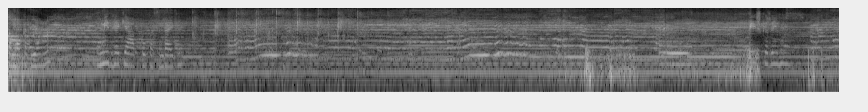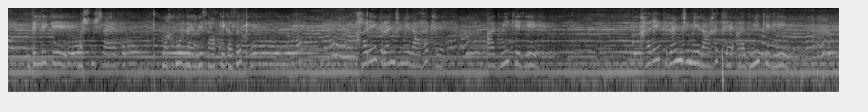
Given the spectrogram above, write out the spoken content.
کا موقع دیا ہے امید ہے کہ آپ کو پسند آئے گی۔ پیش کر رہی ہوں۔ دلی کے مشہور شاعر محمود دہلوی صاحب کی غزل۔ ہر ایک رنج میں راحت ہے۔ آدمی کے لیے ہر ایک رنج میں راحت ہے آدمی کے لیے۔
